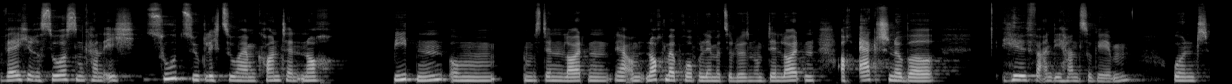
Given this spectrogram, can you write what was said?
welche Ressourcen kann ich zuzüglich zu meinem Content noch bieten, um, um es den Leuten, ja, um noch mehr Probleme zu lösen, um den Leuten auch actionable Hilfe an die Hand zu geben und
